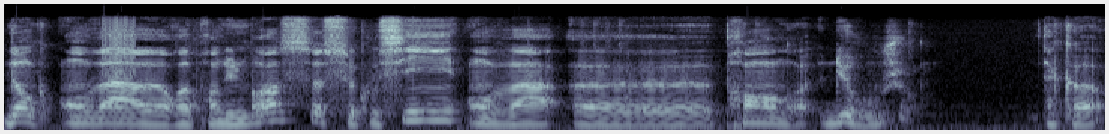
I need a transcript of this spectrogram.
Donc on va euh, reprendre une brosse. Ce coup-ci on va euh, prendre du rouge. D'accord?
